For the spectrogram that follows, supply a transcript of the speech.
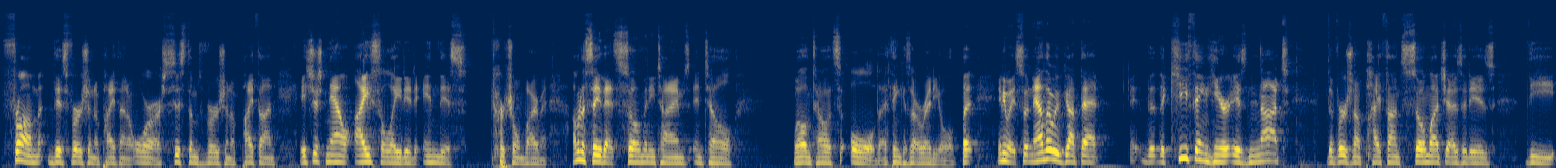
from this version of Python or our systems version of Python. It's just now isolated in this virtual environment. I'm going to say that so many times until well, until it's old. I think is already old. But anyway, so now that we've got that, the, the key thing here is not the version of Python so much as it is the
